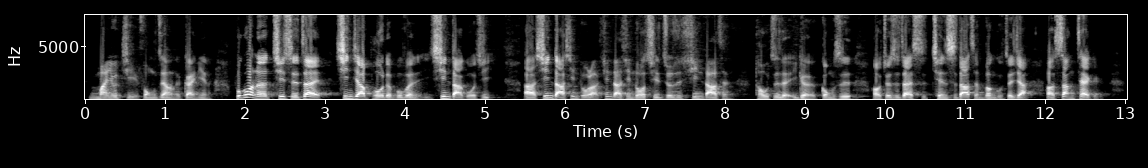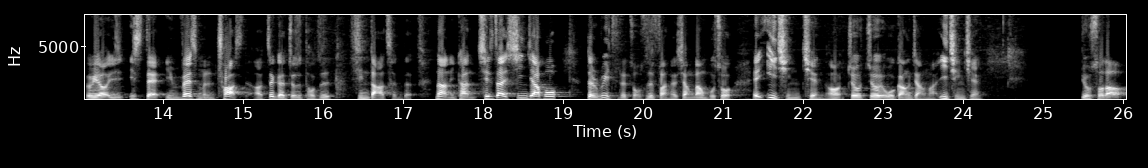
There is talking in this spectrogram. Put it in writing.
蛮有解封这样的概念的。不过呢，其实在新加坡的部分，新达国际啊，新达信托啦，新达信托其实就是新达成投资的一个公司哦，就是在十前十大成分股这家啊，Suntec。Real Estate Investment Trust 啊，这个就是投资新达成的。那你看，其实，在新加坡的 REIT 的走势反而相当不错。诶，疫情前哦，就就我刚刚讲嘛，疫情前有受到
